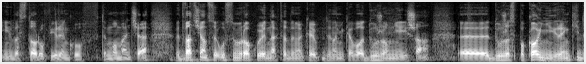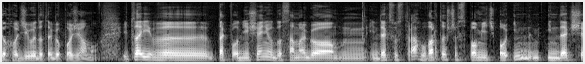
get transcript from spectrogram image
inwestorów i rynków w tym momencie. W 2008 roku jednak ta dynamika, dynamika była dużo mniejsza, e, dużo spokojniej rynki dochodziły do tego poziomu. I tutaj w, tak w odniesieniu do samego mm, indeksu strachu warto jeszcze wspomnieć o innym indeksie,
